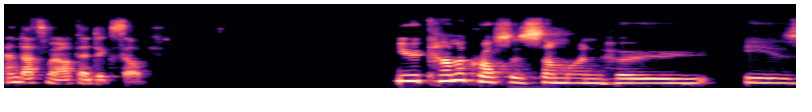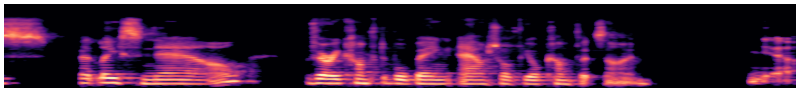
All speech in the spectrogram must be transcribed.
And that's my authentic self. You come across as someone who is, at least now, very comfortable being out of your comfort zone. Yeah.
